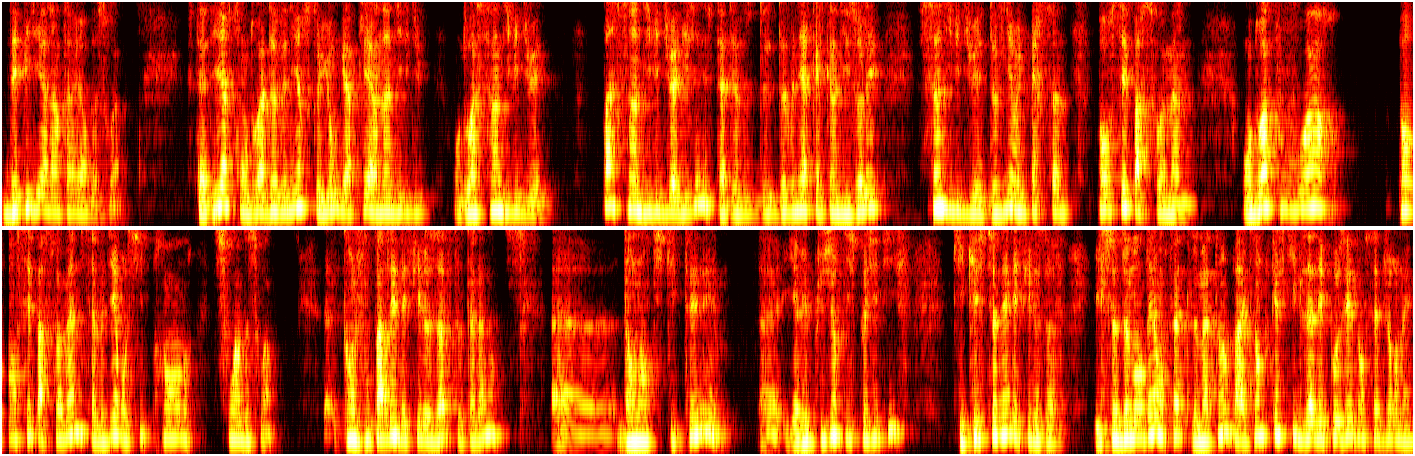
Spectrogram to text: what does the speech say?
des piliers à l'intérieur de soi. C'est-à-dire qu'on doit devenir ce que Jung appelait un individu. On doit s'individuer. Pas s'individualiser, c'est-à-dire devenir quelqu'un d'isolé. S'individuer, devenir une personne, penser par soi-même. On doit pouvoir penser par soi-même, ça veut dire aussi prendre soin de soi. Euh, quand je vous parlais des philosophes tout à l'heure, euh, dans l'Antiquité, euh, il y avait plusieurs dispositifs qui questionnaient les philosophes. Ils se demandaient en fait le matin, par exemple, qu'est-ce qu'ils allaient poser dans cette journée.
